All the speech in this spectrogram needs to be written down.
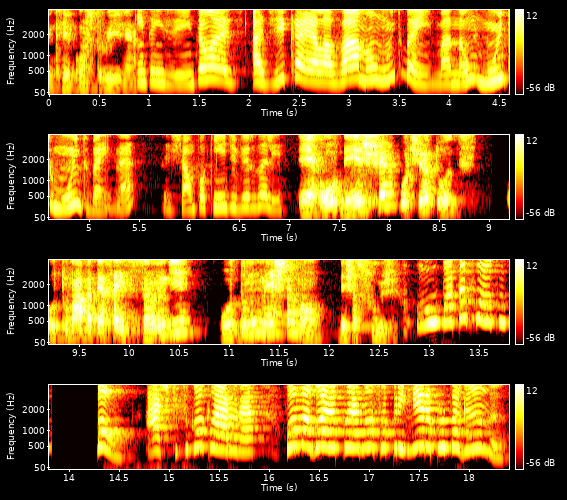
tem que reconstruir, né? Entendi. Então a, a dica é lavar a mão muito bem, mas não muito, muito bem, né? Deixar um pouquinho de vírus ali. É, ou deixa, ou tira todos. Ou tu lava até sair sangue, ou tu não mexe na mão, deixa suja. Ou bota fogo. Bom, acho que ficou claro, né? Vamos agora para nossa primeira propaganda.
